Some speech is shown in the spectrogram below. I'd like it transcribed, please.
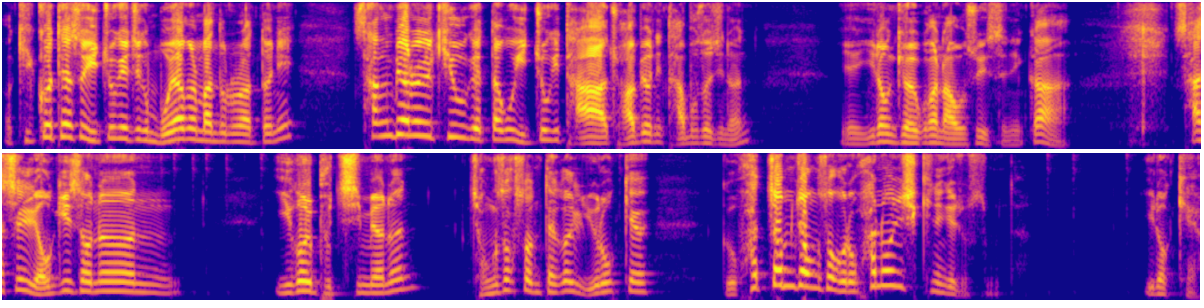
어, 기껏해서 이쪽에 지금 모양을 만들어 놨더니 상변을 키우겠다고 이쪽이 다 좌변이 다 부서지는 예, 이런 결과가 나올 수 있으니까 사실 여기서는 이걸 붙이면은 정석 선택을 이렇게 그 화점 정석으로 환원시키는 게 좋습니다. 이렇게요.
